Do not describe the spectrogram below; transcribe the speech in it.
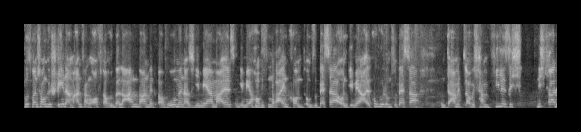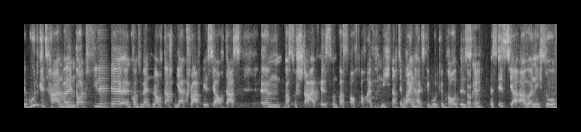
muss man schon gestehen, am Anfang oft auch überladen waren mit Aromen. Also je mehr Malz und je mehr mhm. Hopfen mhm. reinkommt, umso besser und je mehr Alkohol, umso besser. Und damit, glaube ich, haben viele sich nicht gerade gut getan, weil mhm. dort viele äh, Konsumenten auch dachten, ja, Craft Beer ist ja auch das, ähm, was so stark ist und was oft auch einfach nicht nach dem Reinheitsgebot gebraut ist. Okay. Das ist ja aber nicht so,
